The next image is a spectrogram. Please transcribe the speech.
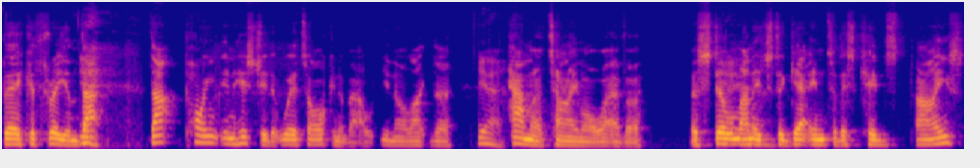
Baker three and that that point in history that we're talking about, you know, like the Yeah. hammer time or whatever, has still Yeah, yeah. managed to get into this kid's eyes.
